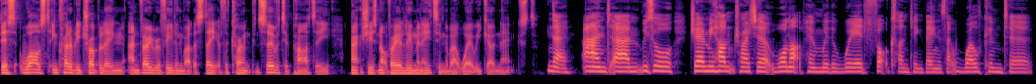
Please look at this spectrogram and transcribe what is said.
this, whilst incredibly troubling and very revealing about the state of the current Conservative Party, actually is not very illuminating about where we go next. No. And um, we saw Jeremy Hunt try to one up him with a weird fox hunting thing. It's like, welcome to,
